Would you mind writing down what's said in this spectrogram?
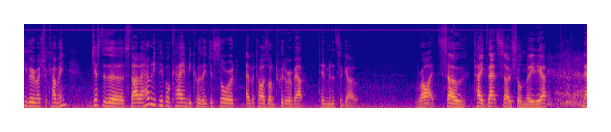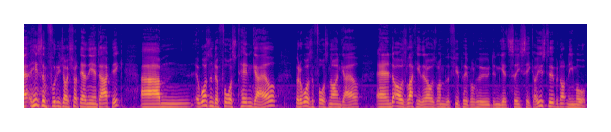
you very much for coming. Just as a starter, how many people came because they just saw it advertised on Twitter about 10 minutes ago? Right, so take that social media. now, here's some footage I shot down the Antarctic. Um, it wasn't a Force 10 gale, but it was a Force 9 gale. And I was lucky that I was one of the few people who didn't get seasick. I used to, but not anymore.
